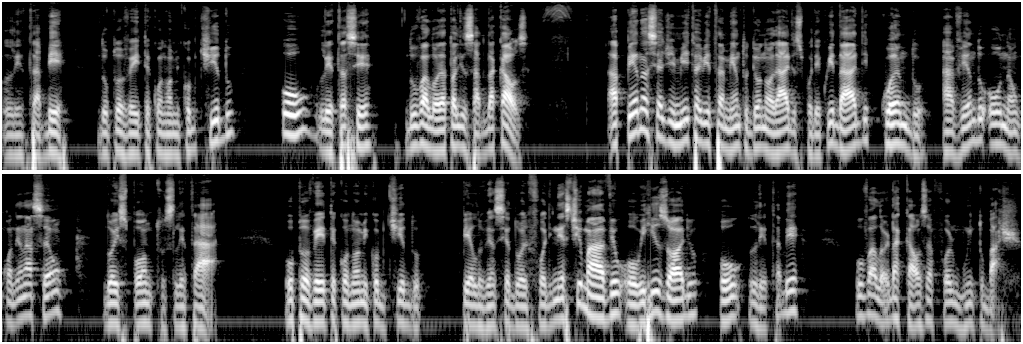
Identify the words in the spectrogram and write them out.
letra B, do proveito econômico obtido ou letra C, do valor atualizado da causa. Apenas se admite arbitramento de honorários por equidade quando, havendo ou não condenação, dois pontos, letra A, o proveito econômico obtido pelo vencedor for inestimável ou irrisório, ou, letra B, o valor da causa for muito baixo.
